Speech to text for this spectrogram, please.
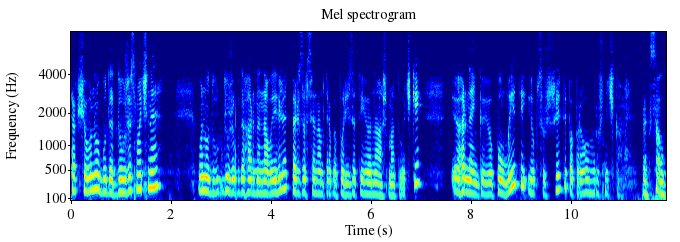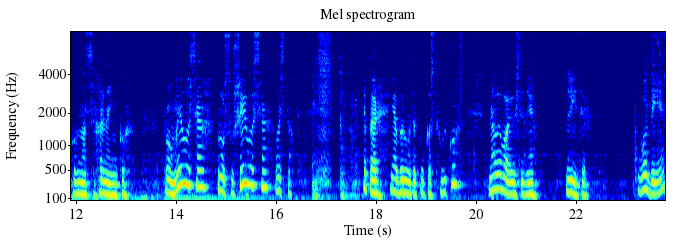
Так що воно буде дуже смачне. Воно дуже буде гарне на вигляд. Перш за все, нам треба порізати його на шматочки, гарненько його помити і обсушити паперовими рушничками. Так, салко в нас гарненько промилося, просушилося. Ось так. Тепер я беру таку каструльку, наливаю сюди літр води.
